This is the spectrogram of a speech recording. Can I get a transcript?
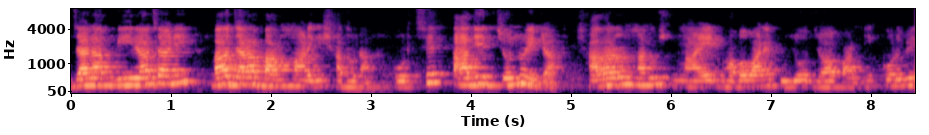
যারা বীরাচারী বা যারা বামমার্গী সাধনা করছে, তাদের জন্য এটা। সাধারণ মানুষ মায়ের ভগবানের পুজো, জপ আহ্নিক করবে।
